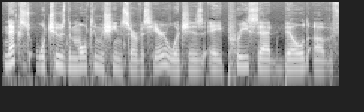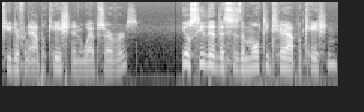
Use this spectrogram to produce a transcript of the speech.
Next, we'll choose the multi-machine service here, which is a preset build of a few different application and web servers. You'll see that this is the multi-tier application,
